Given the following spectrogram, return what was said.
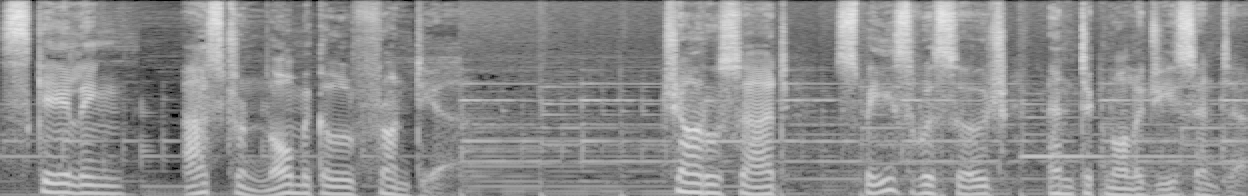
Scaling Astronomical Frontier Charusat Space Research and Technology Center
